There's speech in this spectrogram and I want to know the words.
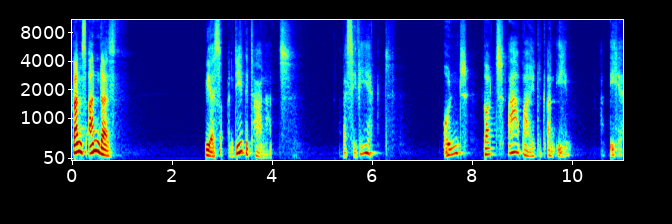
Ganz anders, wie er es an dir getan hat. Aber sie wirkt. Und Gott arbeitet an ihm, an ihr.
